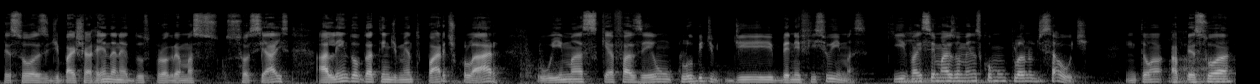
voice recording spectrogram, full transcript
pessoas de baixa renda, né, dos programas sociais, além do, do atendimento particular, o IMAS quer fazer um clube de, de benefício IMAS que vai ser mais ou menos como um plano de saúde. Então a, a ah. pessoa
